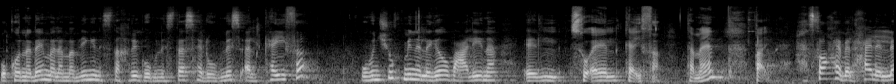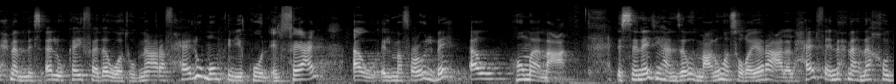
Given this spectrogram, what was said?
وكنا دايما لما بنيجي نستخرجه بنستسهل وبنسأل كيف وبنشوف مين اللي جاوب علينا السؤال كيف. تمام؟ طيب صاحب الحال اللي إحنا بنسأله كيف دوت وبنعرف حاله ممكن يكون الفاعل أو المفعول به أو هما معا. السنة دي هنزود معلومة صغيرة على الحال فان إحنا هناخد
